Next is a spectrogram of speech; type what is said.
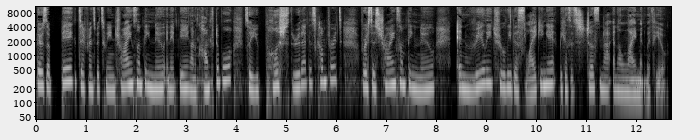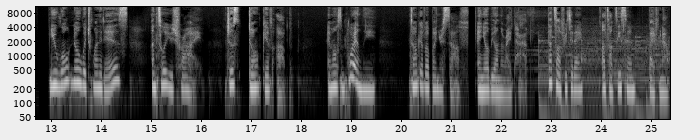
There's a big difference between trying something new and it being uncomfortable, so you push through that discomfort, versus trying something new and really truly disliking it because it's just not in alignment with you. You won't know which one it is until you try. Just don't give up. And most importantly, don't give up on yourself, and you'll be on the right path. That's all for today. I'll talk to you soon. Bye for now.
